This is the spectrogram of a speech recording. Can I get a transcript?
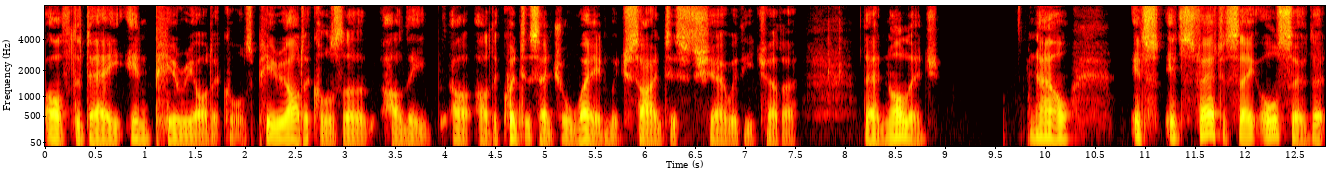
of the day in periodicals. Periodicals are, are the are, are, the quintessential way in which scientists share with each other their knowledge. Now, it's it's fair to say also that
